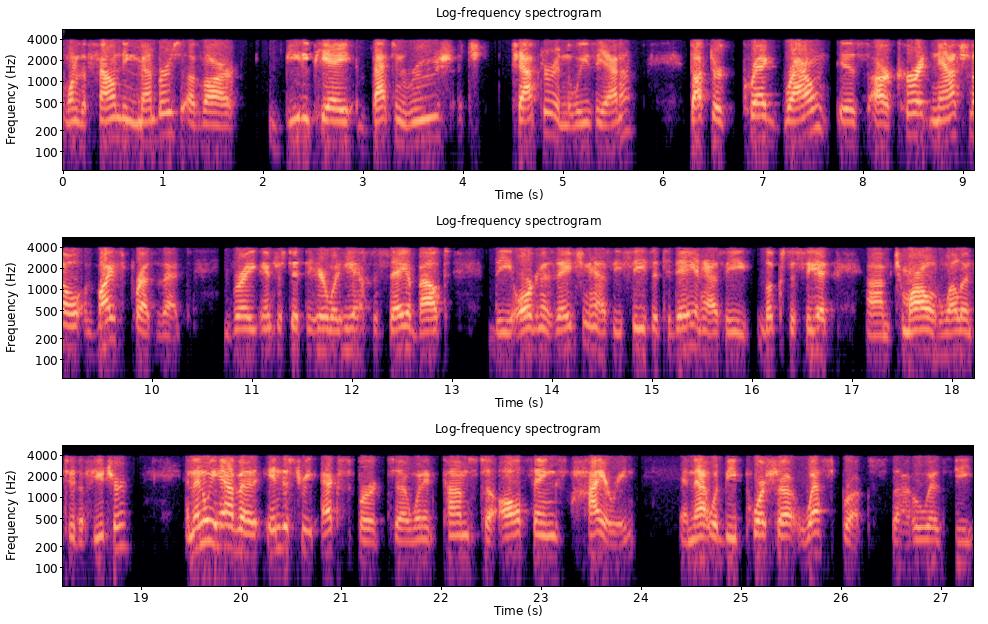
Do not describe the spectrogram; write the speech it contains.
one of the founding members of our BDPA Baton Rouge ch- chapter in Louisiana. Dr. Craig Brown is our current national vice president. I'm very interested to hear what he has to say about the organization as he sees it today and as he looks to see it um, tomorrow and well into the future. And then we have an industry expert uh, when it comes to all things hiring, and that would be Portia Westbrooks, uh, who is the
